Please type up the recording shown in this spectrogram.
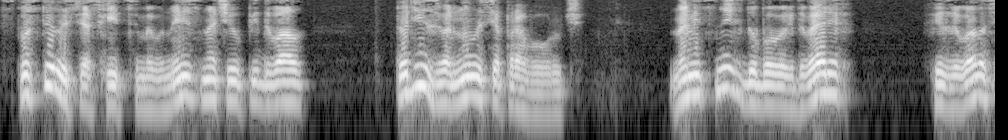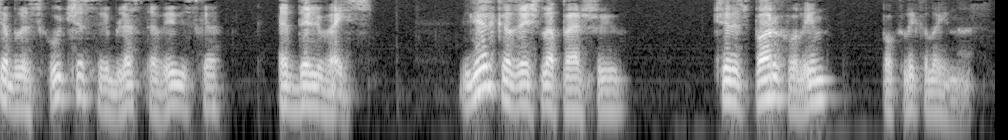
спустилися східцями вниз, наче в підвал, тоді звернулися праворуч. На міцних дубових дверях хизувалася блискуча срібляста вивіска Едельвейс. Лєрка зайшла першою. Через пару хвилин покликала і нас.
